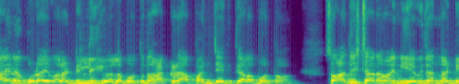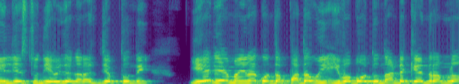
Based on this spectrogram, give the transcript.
ఆయన కూడా ఇవాళ ఢిల్లీకి వెళ్ళబోతున్నారు. అక్కడే ఆ పంచాయతీ తేలబోతా ఉంది. సో అధిష్టానం ఆయన ఏ విధంగా డీల్ చేస్తుంది ఏ విధంగా చెప్తుంది ఏదేమైనా కొంత పదవి ఇవ్వబోతుంది? అంటే కేంద్రంలో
